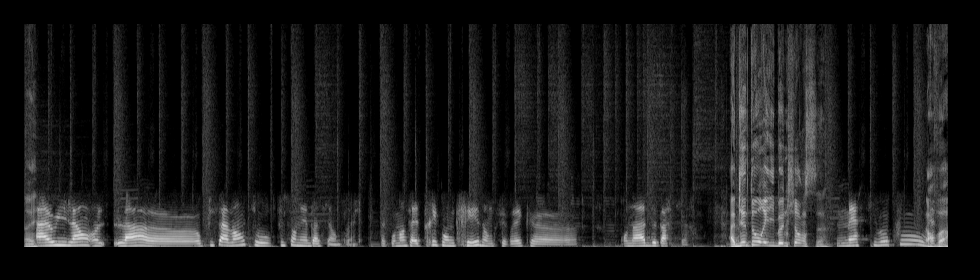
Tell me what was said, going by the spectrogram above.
Ouais. Ah oui, là, on- là, au plus ça avance, au plus on est impatiente. ouais. Ça commence à être très concret, donc c'est vrai que on a hâte de partir. À bientôt Aurélie, bonne chance Merci beaucoup. Au revoir.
